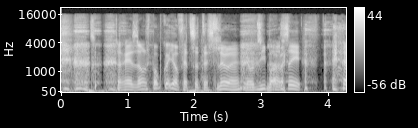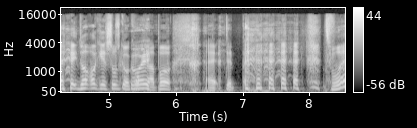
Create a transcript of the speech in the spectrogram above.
t'as raison. Je sais pas pourquoi ils ont fait ce test-là. Hein. Ils ont dit, penser. Il doit avoir quelque chose qu'on comprend pas. Euh, tu vois?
